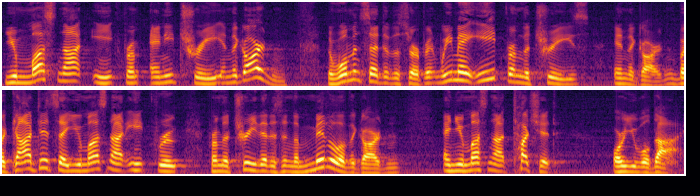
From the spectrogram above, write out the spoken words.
you must not eat from any tree in the garden? The woman said to the serpent, We may eat from the trees in the garden, but God did say, You must not eat fruit from the tree that is in the middle of the garden, and you must not touch it, or you will die.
